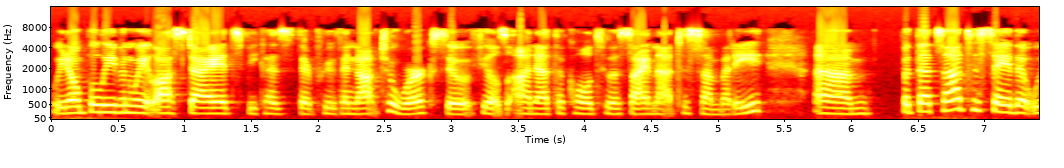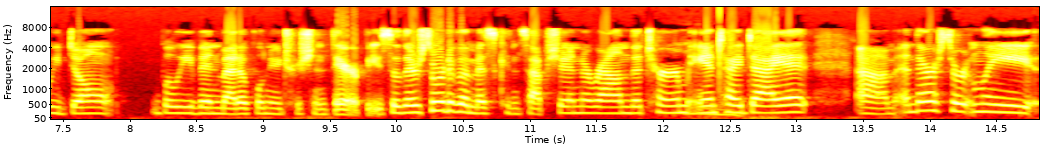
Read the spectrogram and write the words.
we don't believe in weight loss diets because they're proven not to work, so it feels unethical to assign that to somebody. Um, but that's not to say that we don't believe in medical nutrition therapy. So there's sort of a misconception around the term mm-hmm. anti diet. Um, and there are certainly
